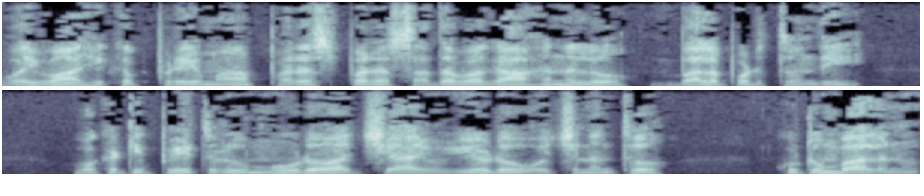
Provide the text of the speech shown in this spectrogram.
వైవాహిక ప్రేమ పరస్పర సదవగాహనలో బలపడుతుంది. ఒకటి పేతురు మూడో అధ్యాయం ఏడో వచనంతో కుటుంబాలను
